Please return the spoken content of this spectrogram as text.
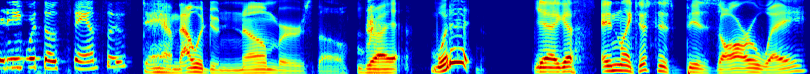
sitting with those stances. Damn, that would do numbers though. right? Would it? Yeah, I guess. In like just this bizarre way.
